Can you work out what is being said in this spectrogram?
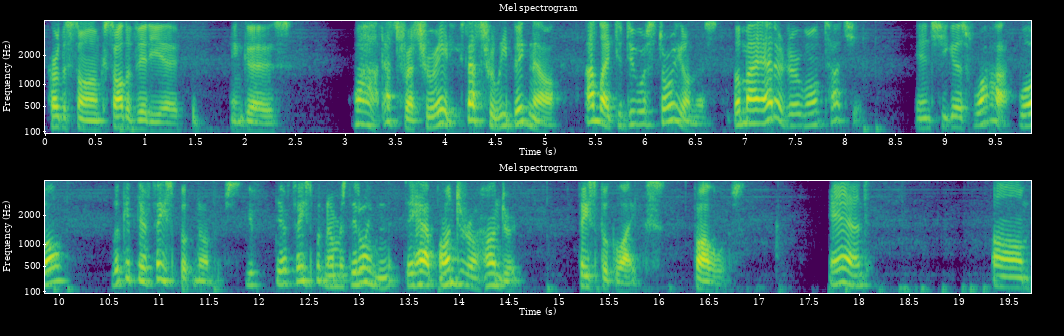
heard the song, saw the video, and goes, "Wow, that's retro '80s. That's really big now. I'd like to do a story on this, but my editor won't touch it." And she goes, "Why?" Well, look at their Facebook numbers. Your, their Facebook numbers, they don't even, they have under 100 Facebook likes, followers. And um,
